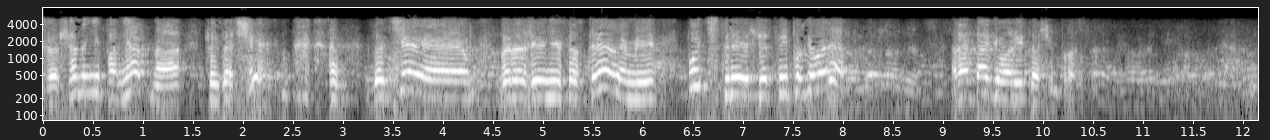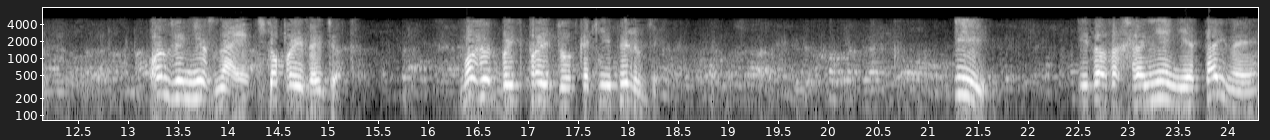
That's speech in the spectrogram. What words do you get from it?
совершенно непонятно, что зачем, зачем выражение со стрелами, пусть встретятся и поговорят. Рада говорит очень просто. Он же не знает, что произойдет может быть, пройдут какие-то люди. И из-за сохранения тайны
